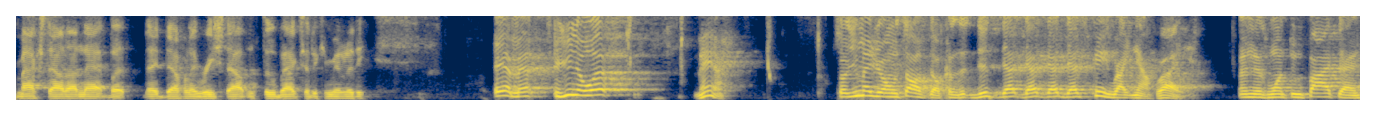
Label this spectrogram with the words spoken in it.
maxed out on that, but they definitely reached out and threw back to the community. Yeah, man. You know what, man? So you made your own sauce though, because that, that that that's key right now. Right. And this one through five thing,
